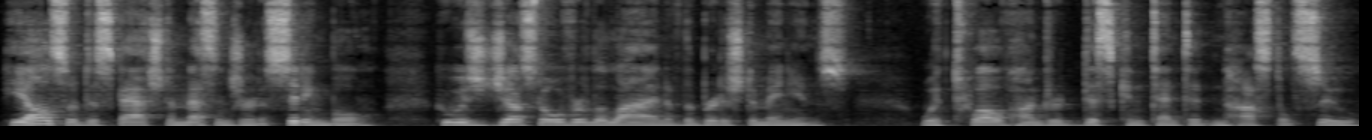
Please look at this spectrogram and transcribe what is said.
He also dispatched a messenger to Sitting Bull, who was just over the line of the British dominions, with 1,200 discontented and hostile Sioux.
